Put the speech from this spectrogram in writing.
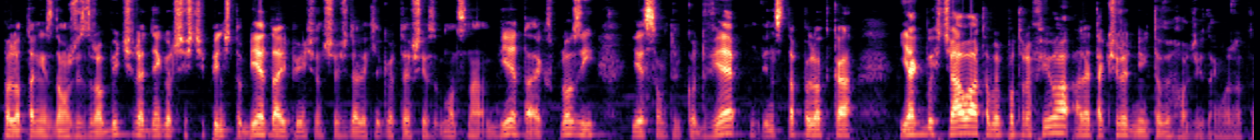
pelota nie zdąży zrobić. Średniego 35 to bieda i 56 dalekiego też jest mocna bieda eksplozji. Jest, są tylko dwie, więc ta pelotka jakby chciała, to by potrafiła, ale tak średnio i to wychodzi, tak można to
